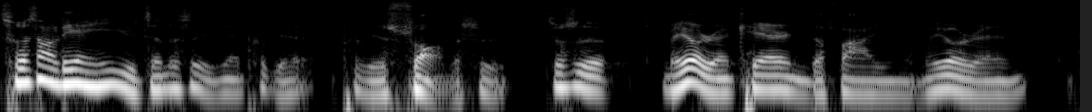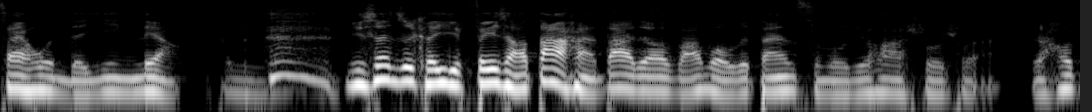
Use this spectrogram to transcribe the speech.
车上练英语真的是一件特别特别爽的事，就是没有人 care 你的发音，没有人在乎你的音量，你甚至可以非常大喊大叫把某个单词某句话说出来。然后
